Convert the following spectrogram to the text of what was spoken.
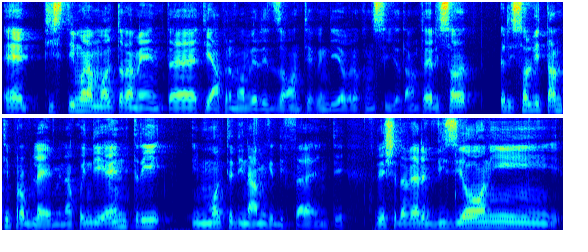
e ti stimola molto la mente, ti apre nuovi orizzonti e quindi io ve lo consiglio tanto e risol- risolvi tanti problemi, no? quindi entri in molte dinamiche differenti, riesci ad avere visioni,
